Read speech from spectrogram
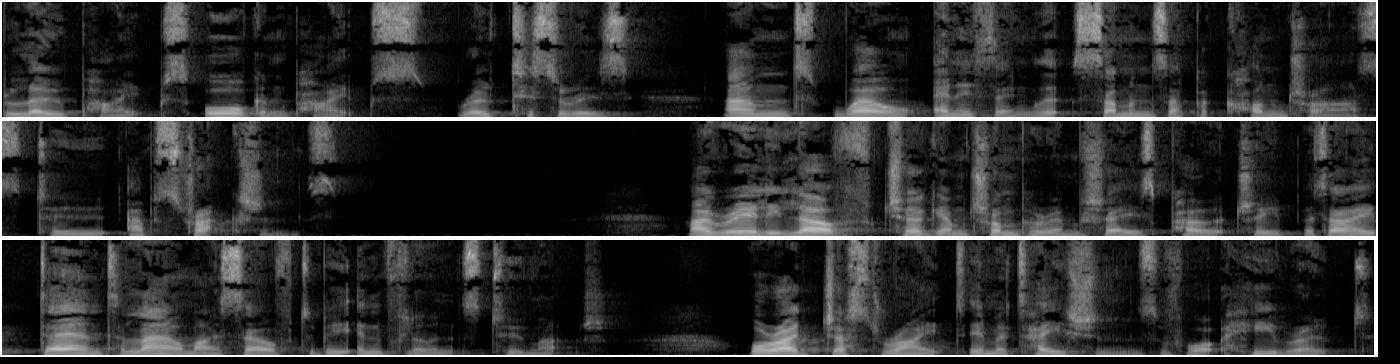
blowpipes, organ pipes, rotisseries, and, well, anything that summons up a contrast to abstractions. I really love Chogyam Trungpa Rinpoche's poetry, but I daren't allow myself to be influenced too much, or I'd just write imitations of what he wrote.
